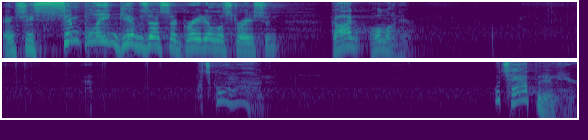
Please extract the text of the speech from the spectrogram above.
And she simply gives us a great illustration. God, hold on here. What's going on? What's happening here?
